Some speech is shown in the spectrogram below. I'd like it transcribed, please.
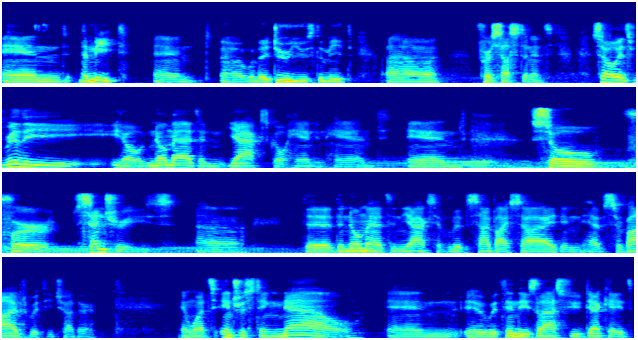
and the meat and uh, when they do use the meat uh, for sustenance. So it's really, you know, nomads and yaks go hand in hand. And so for centuries, uh, the, the nomads and yaks have lived side by side and have survived with each other. And what's interesting now, and uh, within these last few decades,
